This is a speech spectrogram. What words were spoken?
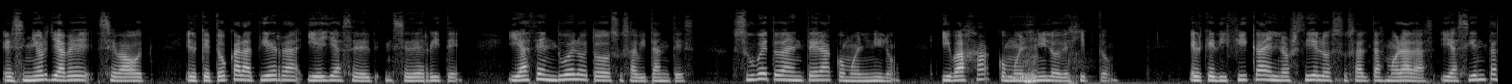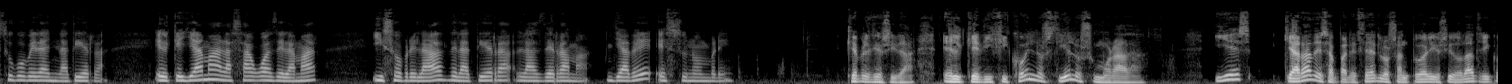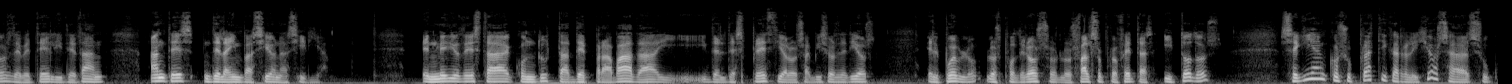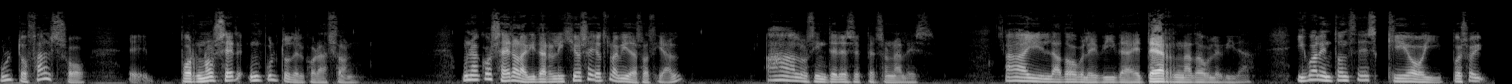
El Señor Yahvé Sebaot, el que toca la tierra y ella se, se derrite, y hace en duelo todos sus habitantes, sube toda entera como el Nilo, y baja como el Nilo de Egipto. El que edifica en los cielos sus altas moradas y asienta su bóveda en la tierra, el que llama a las aguas de la mar y sobre la haz de la tierra las derrama. Yahvé es su nombre. Qué preciosidad. El que edificó en los cielos su morada. Y es que hará desaparecer los santuarios idolátricos de Betel y de Dan antes de la invasión a Siria. En medio de esta conducta depravada y, del desprecio a los avisos de Dios, el pueblo, los poderosos, los falsos profetas y todos seguían con sus prácticas religiosas, su culto falso, eh, por no ser un culto del corazón. Una cosa era la vida religiosa y otra la vida social. Ah, los intereses personales. Ay, la doble vida, eterna doble vida. Igual entonces que hoy, pues hoy,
